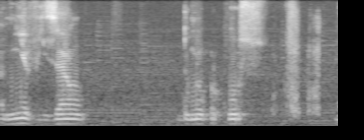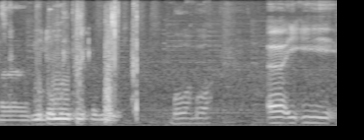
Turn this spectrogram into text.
a minha visão do meu percurso uh, mudou muito naquele momento. Boa, boa. Uh, e,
